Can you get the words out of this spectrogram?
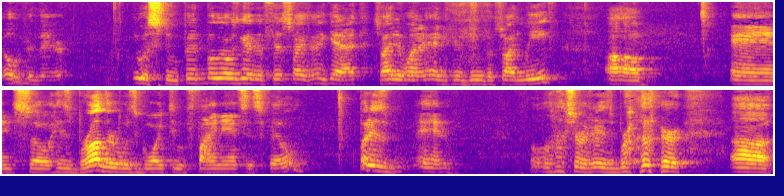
over there. It was stupid, but we always get into fist fights. I get it. So I didn't want anything to do with him, so I leave. Um, and so his brother was going to finance his film, but his and I'm sure his brother, uh,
